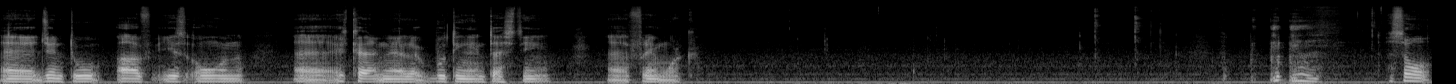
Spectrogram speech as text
uh, Gentoo have its own uh, kernel booting and testing uh, framework. so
